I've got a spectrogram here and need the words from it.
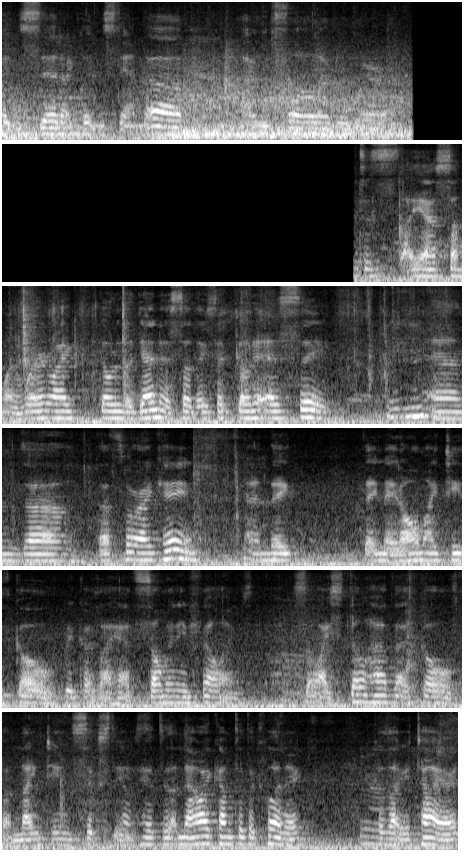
couldn't sit, I couldn't stand up, I would fall everywhere. I asked someone, where do I go to the dentist, so they said, go to SC. Mhm. And uh, that's where I came, and they, they made all my teeth gold because I had so many fillings. So I still have that gold from nineteen sixty. Now I come to the clinic, because I retired,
